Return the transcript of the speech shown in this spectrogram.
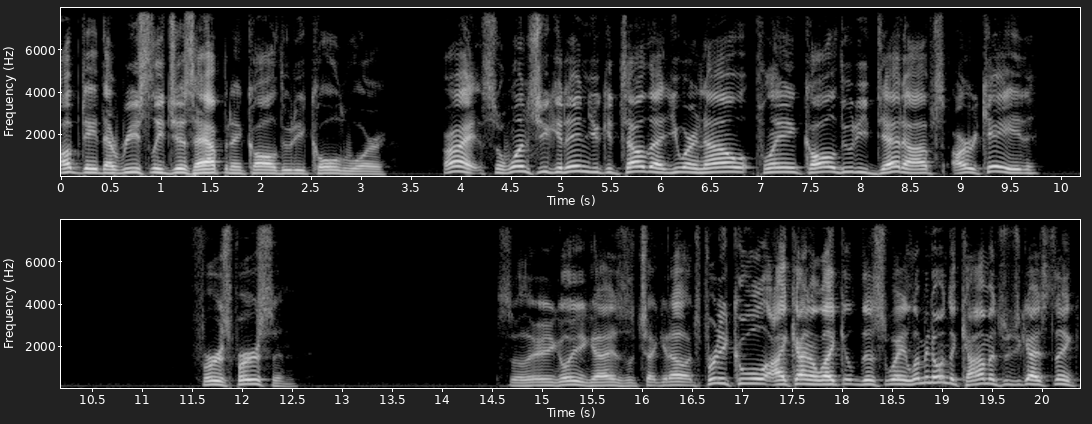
update that recently just happened in Call of Duty Cold War. All right, so once you get in, you can tell that you are now playing Call of Duty Dead Ops Arcade first person. So there you go, you guys. Let's check it out. It's pretty cool. I kind of like it this way. Let me know in the comments what you guys think.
